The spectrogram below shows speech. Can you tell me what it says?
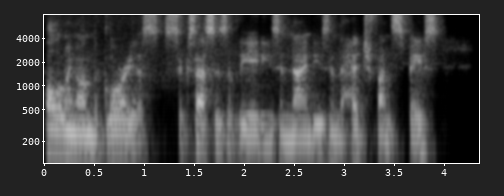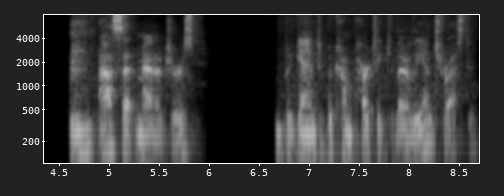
Following on the glorious successes of the 80s and 90s in the hedge fund space, asset managers began to become particularly interested,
